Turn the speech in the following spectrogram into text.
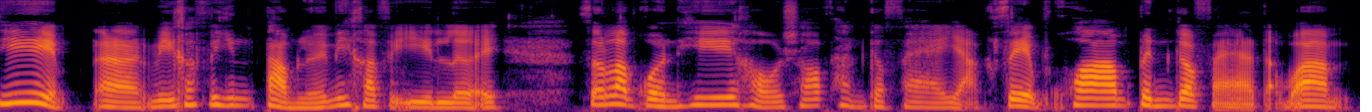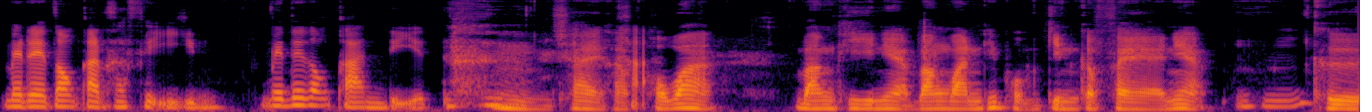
ที่อ่ามีคาเฟอีนต่ำหรือไม่มีคาเฟอีนเลยสำหรับคนที่เขาชอบทานกาแฟอยากเสพความเป็นกาแฟแต่ว่าไม่ได้ต้องการคาเฟอีน ไม่ได้ต้องการดีดอืมใช่ครับค่ะเพราะว่าบางทีเนี่ยบางวันที่ผมกินกาแฟเนี่ยอือหือคือ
